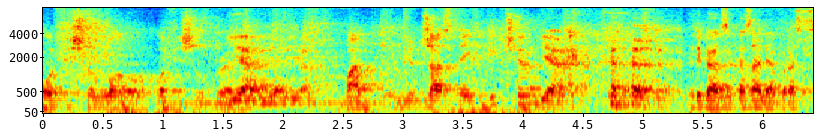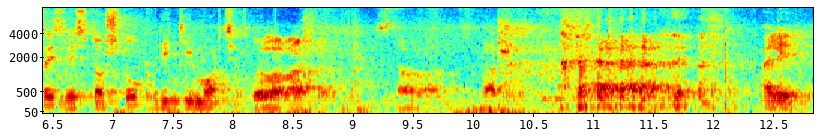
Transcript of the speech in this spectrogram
official logo, official brand. Yeah, yeah, yeah. But you just take picture? Yeah. Ребят заказали образцы, здесь 100 штук, Рики и Морти. Было ваше, стало ваше. Али,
